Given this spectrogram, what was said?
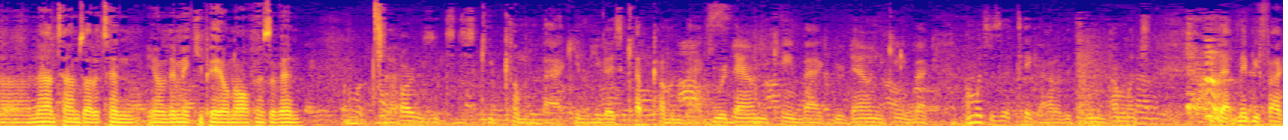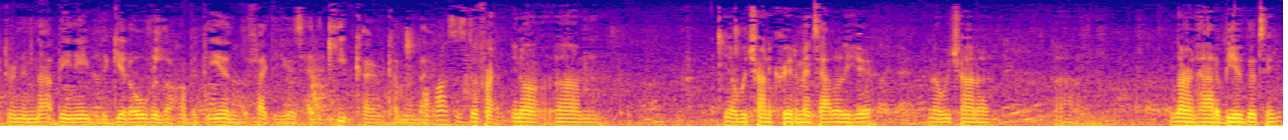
uh, nine times out of ten, you know, they make you pay on the offensive end. How hard is it to just keep coming back? You know, you guys kept coming back. You were down, you came back. You were down, you came back. How much does that take out of the team? How much did that maybe factor in not being able to get over the hump at the end? The fact that you guys had to keep kind of coming back. Us, it's different. You know, um, you know, we're trying to create a mentality here. You know, we're trying to um, learn how to be a good team,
